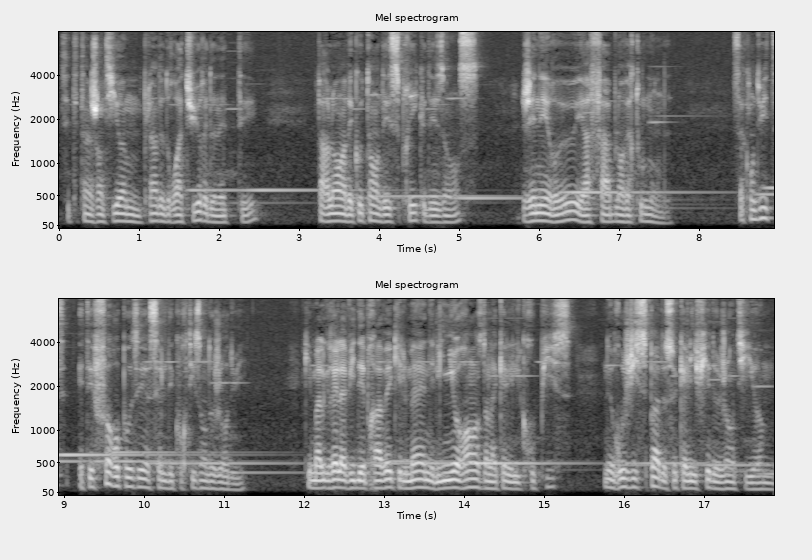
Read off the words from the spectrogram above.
C'était un gentilhomme plein de droiture et d'honnêteté, parlant avec autant d'esprit que d'aisance, généreux et affable envers tout le monde. Sa conduite était fort opposée à celle des courtisans d'aujourd'hui, qui, malgré la vie dépravée qu'ils mènent et l'ignorance dans laquelle ils croupissent, ne rougissent pas de se qualifier de gentilshommes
